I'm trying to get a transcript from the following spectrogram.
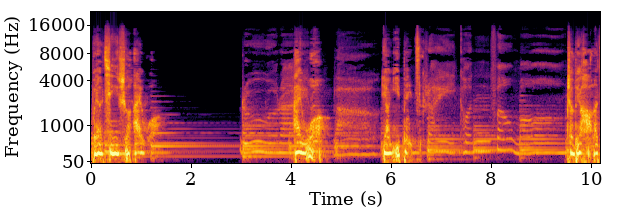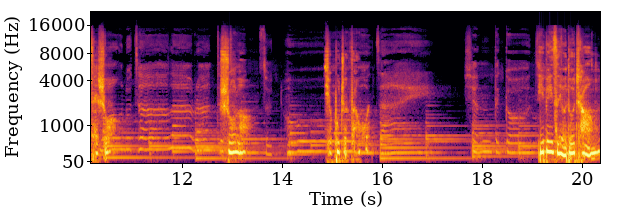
不要轻易说爱我，爱我要一辈子，准备好了再说，说了就不准反悔。一辈子有多长，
